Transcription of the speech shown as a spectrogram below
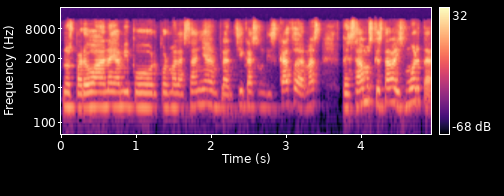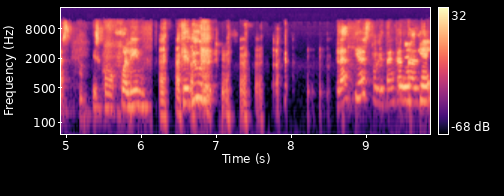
nos paró a Ana y a mí por, por Malasaña, en plan, chicas, un discazo, además pensábamos que estabais muertas. Y es como, jolín, qué duro. Gracias, porque te han es que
